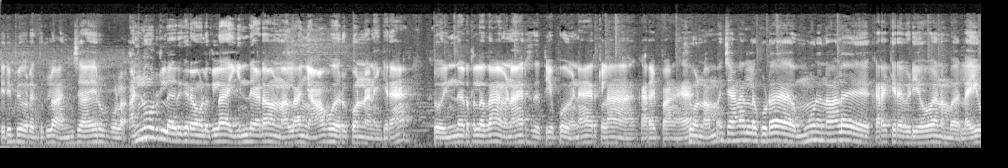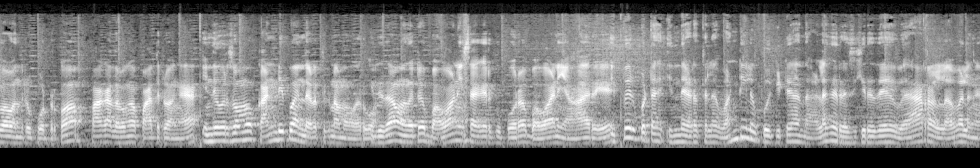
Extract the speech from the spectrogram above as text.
திருப்பி வரதுக்குள்ளே அஞ்சாயிரம் போல. அன்னூரில் இருக்கிறவங்களுக்குலாம் இந்த இடம் நல்லா ஞாபகம் இருக்கும்னு நினைக்கிறேன். ஸோ இந்த இடத்துல தான் விநாயகர் சதுர்த்தியப்போ விநாயகருக்கெலாம் கரைப்பாங்க. ஸோ நம்ம சேனலில் கூட மூணு நாள் கரைக்கிற வீடியோவை நம்ம லைவாக வந்துட்டு போட்டிருக்கோம். பார்க்காதவங்க பார்த்துட்டு வாங்க. இந்த வருஷமும் கண்டிப்பாக இந்த இடத்துக்கு நம்ம வருவோம். இதுதான் வந்துட்டு பவானி சாகருக்கு போகிற பவானி ஆறு. இப்பேற்பட்ட இந்த இடத்துல வண்டியில் போய்கிட்டு அந்த அழகை ரசிக்கிறதே வேற லெவலுங்க.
